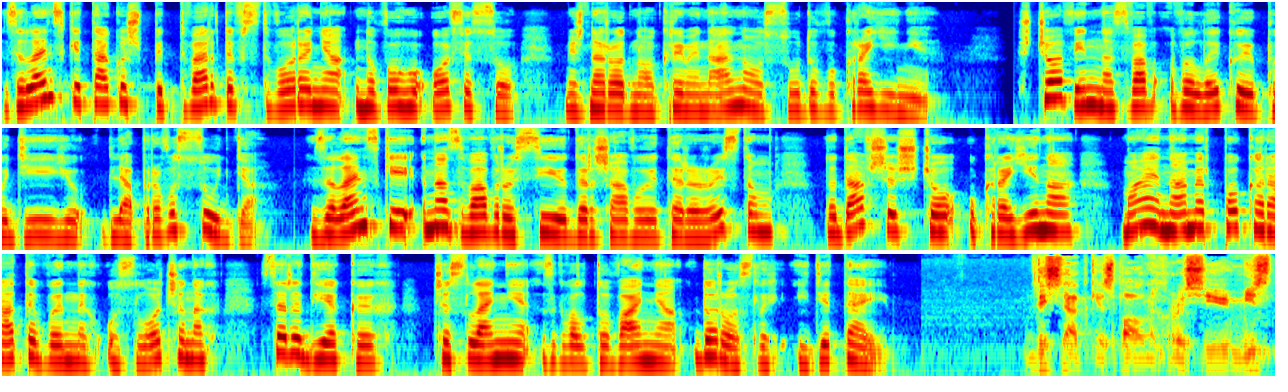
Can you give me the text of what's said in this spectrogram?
Зеленський також підтвердив створення нового офісу Міжнародного кримінального суду в Україні, що він назвав великою подією для правосуддя. Зеленський назвав Росію державою терористом, додавши, що Україна має намір покарати винних у злочинах, серед яких численні зґвалтування дорослих і дітей. Десятки спалених Росією міст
